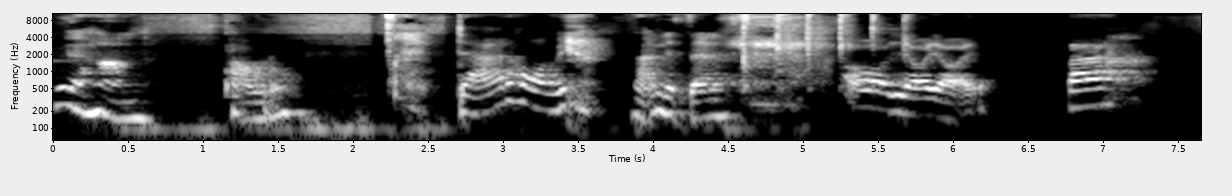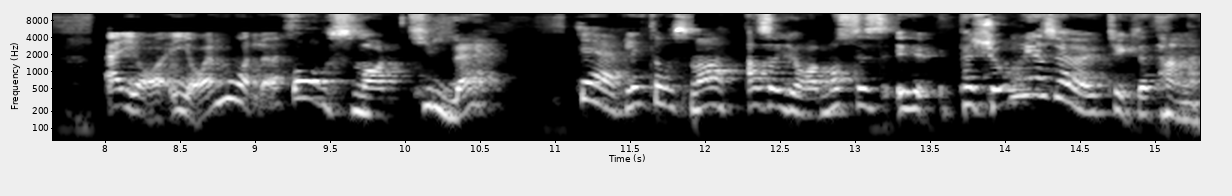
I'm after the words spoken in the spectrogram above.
Hur är han, Paolo? Där har vi... En liten Oj, oj, oj. Va? Nej, jag, jag är mållös. osmart kille. Jävligt osmart. Alltså jag måste, personligen så har jag tyckt att han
